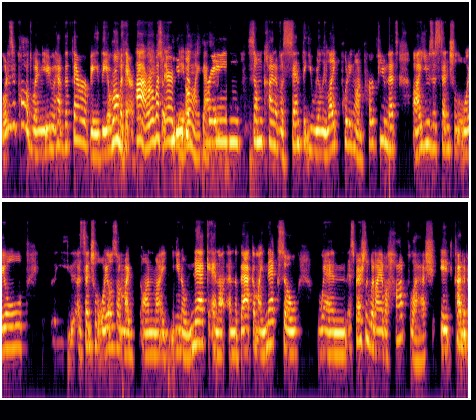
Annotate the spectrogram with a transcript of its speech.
what is it called when you have the therapy, the aromatherapy? Ah, aromatherapy. So oh my god. Some kind of a scent that you really like, putting on perfume. That's I use essential oil essential oils on my on my you know neck and on the back of my neck so when especially when i have a hot flash it kind of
